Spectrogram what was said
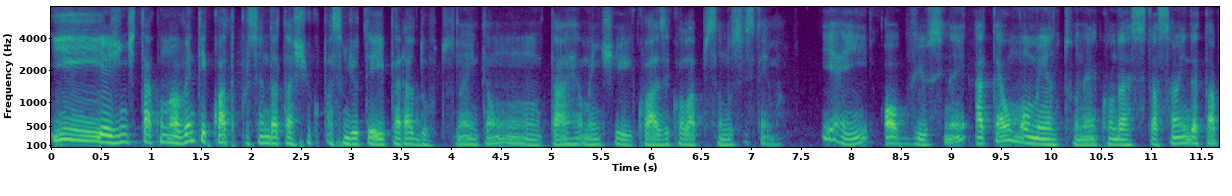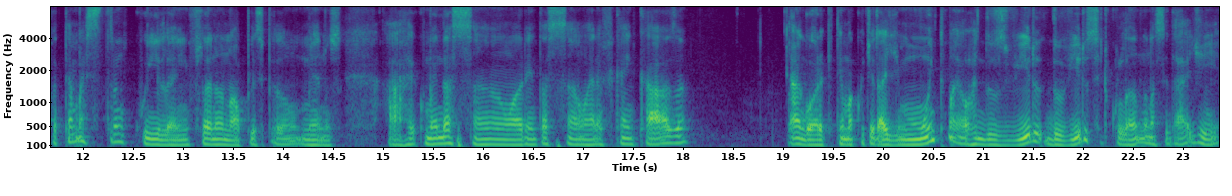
E a gente está com 94% da taxa de ocupação de UTI para adultos, né? Então está realmente quase colapsando o sistema. E aí, óbvio, né, até o momento, né, quando a situação ainda estava até mais tranquila em Florianópolis, pelo menos, a recomendação, a orientação era ficar em casa. Agora que tem uma quantidade muito maior dos vírus, do vírus circulando na cidade,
